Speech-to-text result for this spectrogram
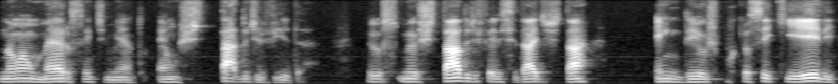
não é um mero sentimento, é um estado de vida. Eu, meu estado de felicidade está em Deus, porque eu sei que Ele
